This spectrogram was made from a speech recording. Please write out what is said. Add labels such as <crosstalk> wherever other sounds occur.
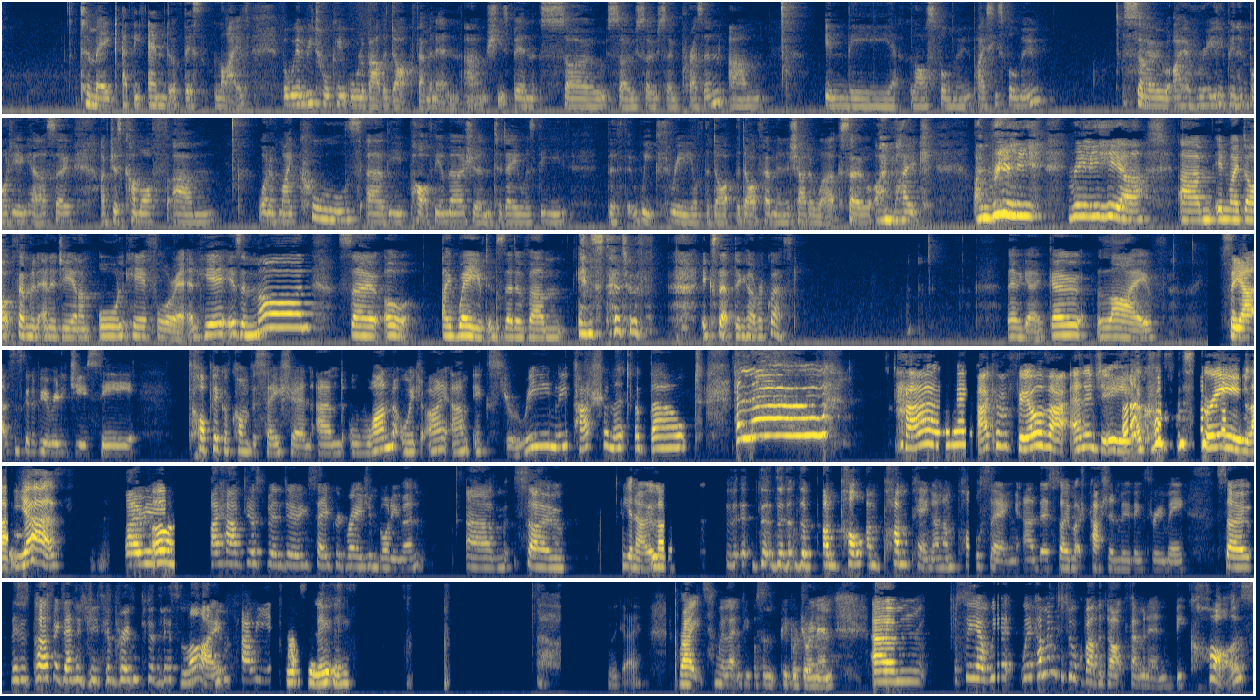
to make at the end of this live. But we're going to be talking all about the dark feminine. Um, she's been so, so, so, so present um, in the last full moon, Pisces full moon. So I have really been embodying her. So I've just come off um, one of my calls, uh, the part of the immersion today was the the th- week three of the dark the dark feminine and shadow work. So I'm like, I'm really really here um, in my dark feminine energy, and I'm all here for it. And here is Iman. So oh, I waved instead of um, <laughs> instead of accepting her request. There we go. Go live. So yeah, this is going to be a really juicy topic of conversation and one which I am extremely passionate about. Hello! Hi, I can feel that energy across the screen. Like, yes. I mean, oh. I have just been doing sacred rage embodiment. Um, so, you know, Love. The, the, the, the, I'm, pul- I'm pumping and I'm pulsing, and there's so much passion moving through me. So this is perfect energy to bring to this live. How are you? Absolutely. here we go. Right, we're letting people some people join in. Um, so yeah, we're we're coming to talk about the dark feminine because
